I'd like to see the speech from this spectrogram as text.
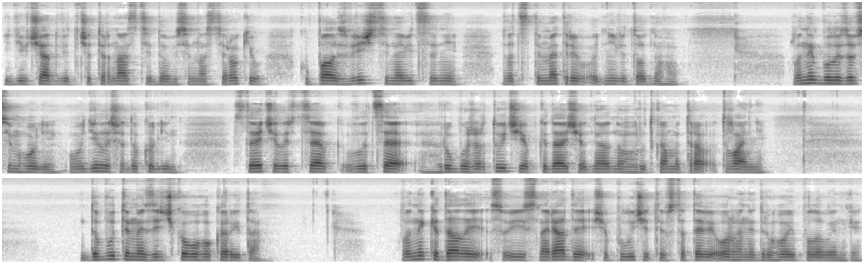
і дівчат від 14 до 18 років купались в річці на відстані 20 метрів одні від одного. Вони були зовсім голі, у воді лише до колін, стоячи лице в лице, грубо жартуючи обкидаючи одне одного грудками твані, добутими з річкового корита. Вони кидали свої снаряди, щоб получити в статеві органи другої половинки.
